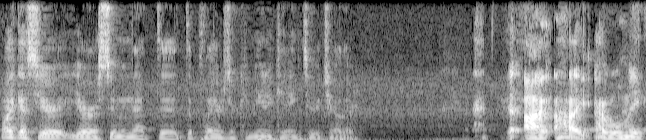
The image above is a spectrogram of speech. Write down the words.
Well, I guess you're you're assuming that the the players are communicating to each other. I I, I will make.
